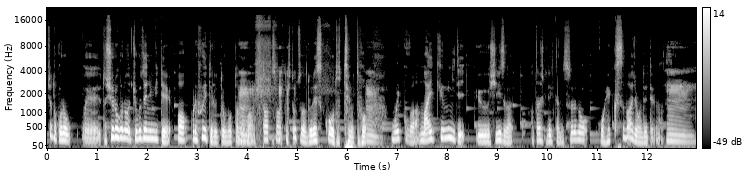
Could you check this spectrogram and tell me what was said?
ちょっとこの、えーと収録の直前に見て、あ、これ増えてるって思ったのうんが2つあって、1つがドレスコードっていうのと、うんもう1個が、まあ、IQ ミニっていうシリーズが新しくできたんです。それのこうヘックスバージョンが出てるなって。うん。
